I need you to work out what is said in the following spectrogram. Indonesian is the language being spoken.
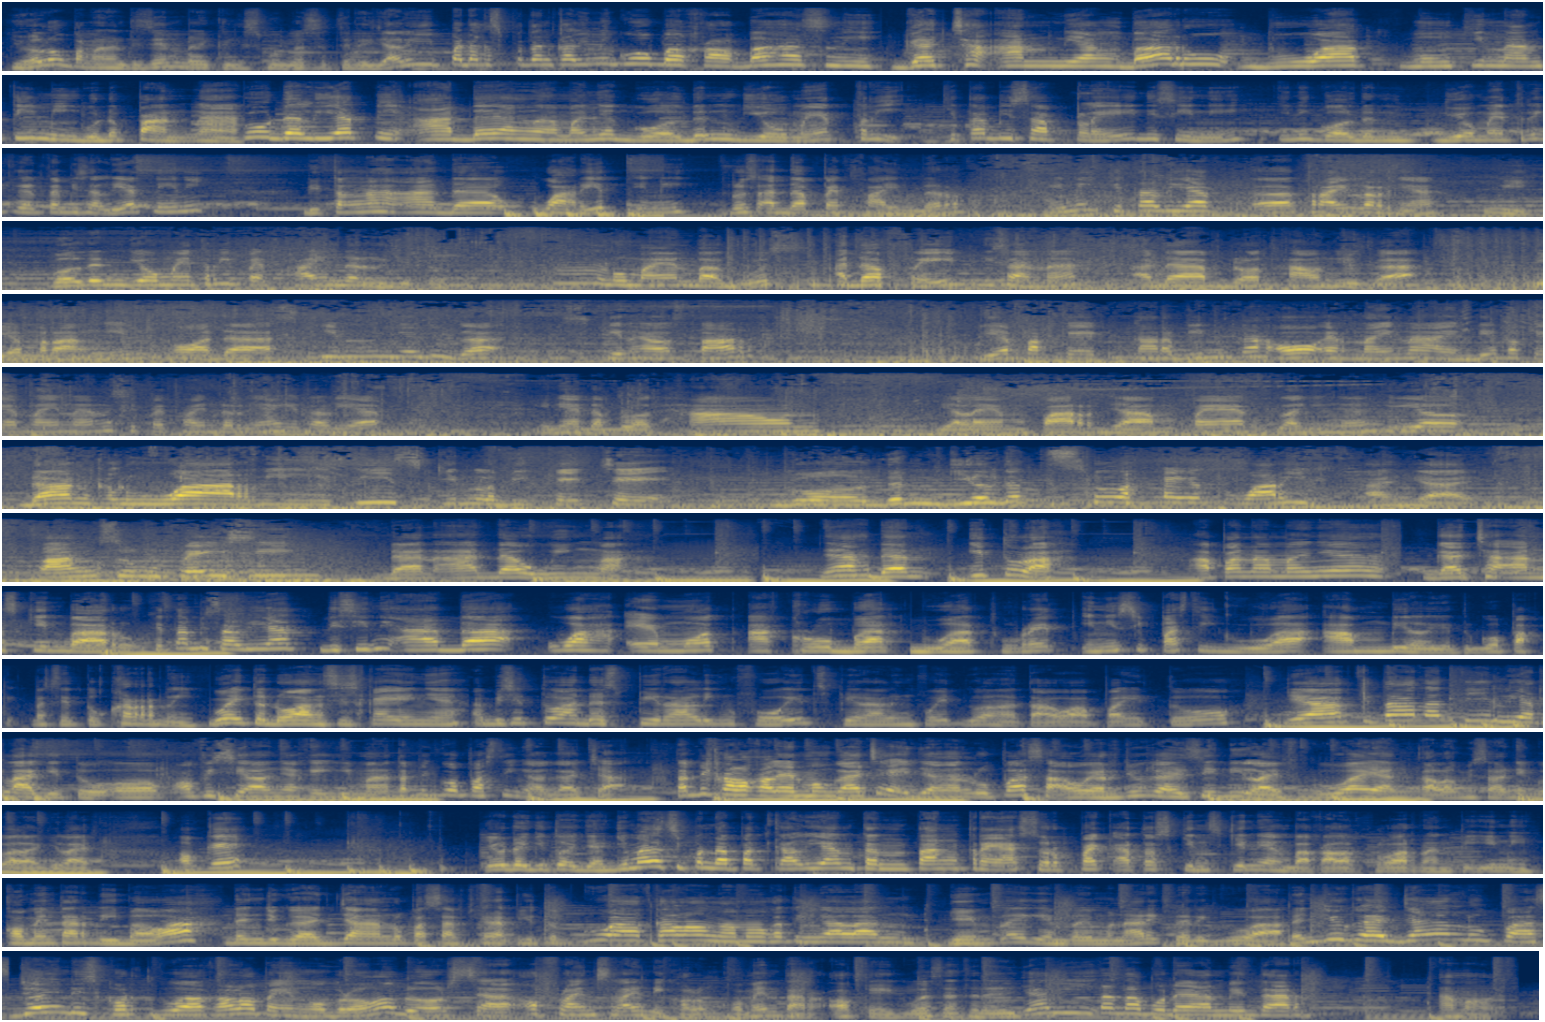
Halo para netizen, balik lagi semoga setia jali Pada kesempatan kali ini gue bakal bahas nih Gacaan yang baru buat mungkin nanti minggu depan. Nah, gue udah lihat nih ada yang namanya Golden Geometry. Kita bisa play di sini. Ini Golden Geometry, kita bisa lihat nih ini di tengah ada Warit ini, terus ada Pathfinder. Ini kita lihat uh, trailernya. Wih, Golden Geometry Pathfinder gitu lumayan bagus. Ada Fade di sana, ada Bloodhound juga. Dia merangin. Oh, ada skinnya juga, skin L-Star. Dia pakai karbin kah? Oh, R99. Dia pakai R99 si Pathfindernya kita lihat. Ini ada Bloodhound. Dia lempar jampet lagi ngeheal dan keluar nih si skin lebih kece. Golden Gilded Suede Warit anjay. Langsung facing dan ada Wingma. Ya, dan itulah apa namanya gacaan skin baru. Kita bisa lihat di sini ada wah emot akrobat buat turret. Ini sih pasti gua ambil gitu. Gua pakai pasti tuker nih. Gua itu doang sih kayaknya. Habis itu ada spiraling void, spiraling void gua nggak tahu apa itu. Ya kita nanti lihat lagi tuh oh, officialnya kayak gimana. Tapi gua pasti nggak gacha. Tapi kalau kalian mau gacha ya jangan lupa sawer juga sih di live gua yang kalau misalnya gua lagi live. Oke, Ya udah gitu aja. Gimana sih pendapat kalian tentang treasure pack atau skin-skin yang bakal keluar nanti ini? Komentar di bawah dan juga jangan lupa subscribe YouTube gua kalau nggak mau ketinggalan gameplay-gameplay menarik dari gua. Dan juga jangan lupa join Discord gua kalau pengen ngobrol-ngobrol secara offline selain di kolom komentar. Oke, gua Satria Jali. Tetap udahan pintar. I'm.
